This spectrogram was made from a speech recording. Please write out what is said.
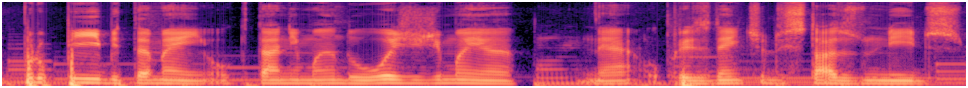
para o PIB também, o que está animando hoje de manhã, né, o presidente dos Estados Unidos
